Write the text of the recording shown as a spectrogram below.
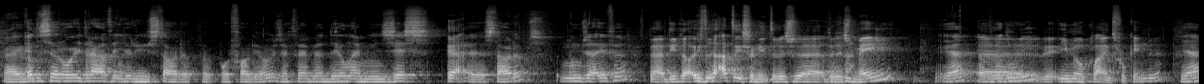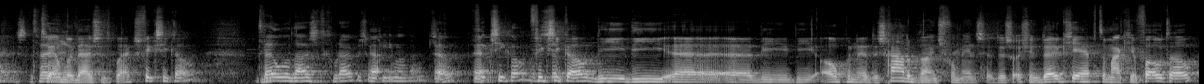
Hey, wat is de rode draad in jullie start-up eh, portfolio? Je zegt we hebben deelneming in zes Ja. eh, start-ups. Noem ze even. Nou, die rode draad is er niet. Er is, eh, er is Meli, Ja, wat, wat doen die? de e-mail client voor kinderen. Ja, Dus Twee- 200.000 gebruikers. Fixico. 200.000 gebruikers op Ja. je e-mailnaam? Zo. Ja. Ja. Fixico? Fixico, die, die, eh, eh, die, die openen de schadebranche voor mensen. Dus als je een deukje hebt, dan maak je een foto.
